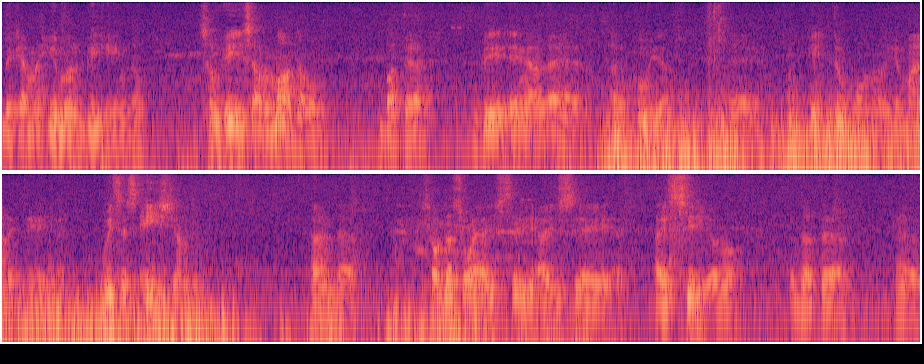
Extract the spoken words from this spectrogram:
became a human being. No? So he is our model, but being a, a, a kuya, he took on our humanity, which is Asian. And so that's why I see, I see, I see, you know, that uh, uh,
